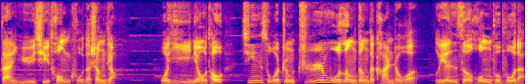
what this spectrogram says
但语气痛苦的声调，我一扭头，金锁正直目愣瞪的看着我，脸色红扑扑的，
